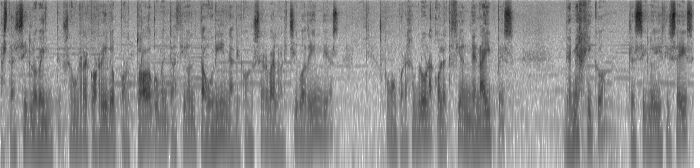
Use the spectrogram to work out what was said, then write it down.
hasta el siglo XX, o sea, un recorrido por toda la documentación taurina que conserva el Archivo de Indias, como por ejemplo una colección de naipes de México del siglo XVI,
